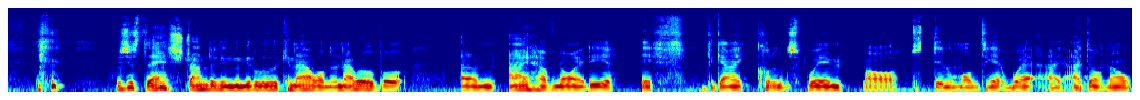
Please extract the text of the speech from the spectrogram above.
he was just there, stranded in the middle of the canal on a narrow boat, and I have no idea if the guy couldn't swim or just didn't want to get wet. I, I don't know.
